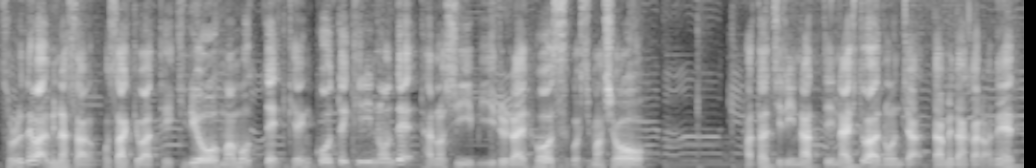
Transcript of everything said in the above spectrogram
それでは皆さんお酒は適量を守って健康的に飲んで楽しいビールライフを過ごしましょう。二十歳になっていない人は飲んじゃダメだからね。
